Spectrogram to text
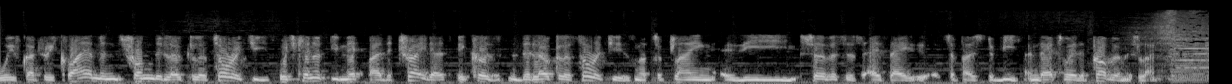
we've got requirements from the local authorities which cannot be met by the traders because the local authority is not supplying the services as they are supposed to be. And that's where the problem is lying.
